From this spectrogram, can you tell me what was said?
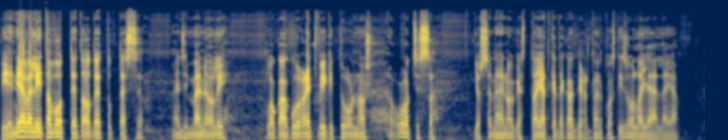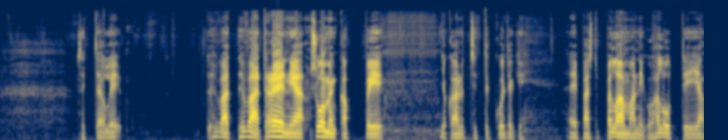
pieniä välitavoitteita otettu tässä. Ensimmäinen oli lokakuun Redvikin turnaus Ruotsissa, jossa näin oikeastaan jätkät eka kertaa nyt vasta isolla jäällä ja sitten oli hyvä, hyvää treeniä Suomen kappiin, joka nyt sitten kuitenkin ei päästy pelaamaan niin kuin haluttiin ja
